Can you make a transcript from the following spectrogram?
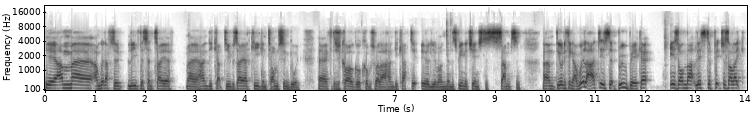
Yeah, I'm. Uh, I'm to have to leave this entire uh, handicap to you because I had Keegan Thompson going uh, for the Chicago Cubs. Well, I handicapped it earlier on. Then there's been a change to Sampson. Um, the only thing I will add is that Brubaker is on that list of pitchers I like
